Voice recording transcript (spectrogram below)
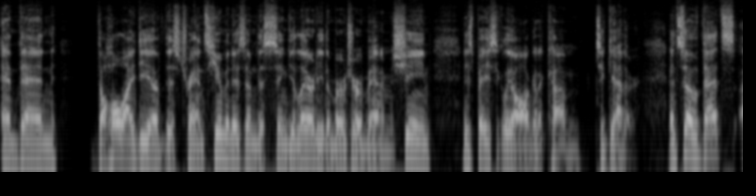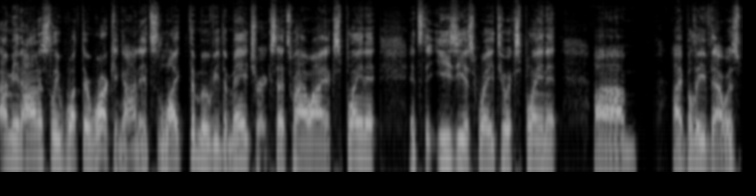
And then the whole idea of this transhumanism, this singularity, the merger of man and machine is basically all going to come together. And so that's, I mean, honestly, what they're working on. It's like the movie The Matrix. That's how I explain it. It's the easiest way to explain it. Um, I believe that was,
